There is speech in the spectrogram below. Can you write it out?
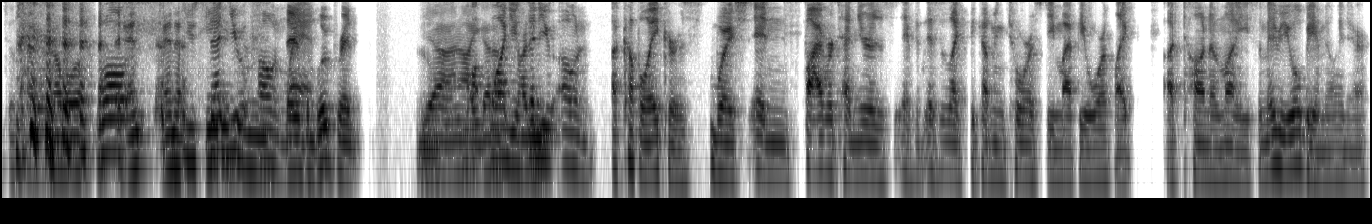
Just like a of well, and, and you said you own There's the blueprint. Yeah, no, you gotta Juan, you said in- you own a couple acres, which in five or ten years, if this is like becoming touristy, might be worth like a ton of money. So maybe you'll be a millionaire.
